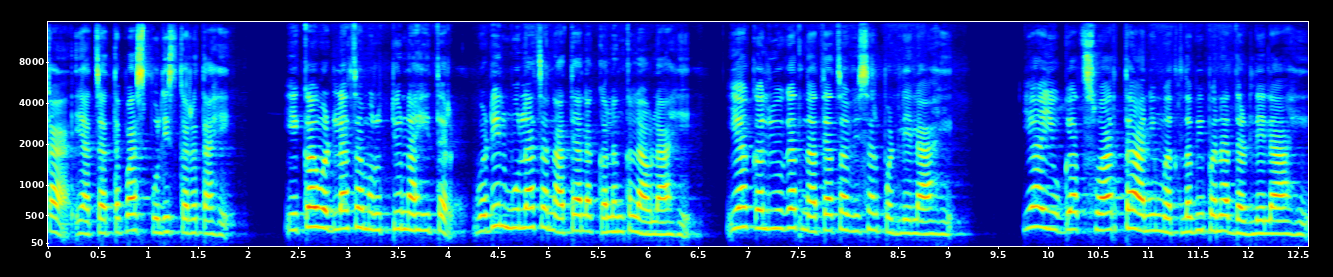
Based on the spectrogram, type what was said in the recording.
का याचा तपास पोलीस करत आहे. एका वडिलाचा मृत्यू नाही तर वडील मुलाचा नात्याला कलंक लावला आहे. या कलयुगात नात्याचा विसर पडलेला आहे. या युगात स्वार्थ आणि मतलबीपणा दडलेला आहे.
